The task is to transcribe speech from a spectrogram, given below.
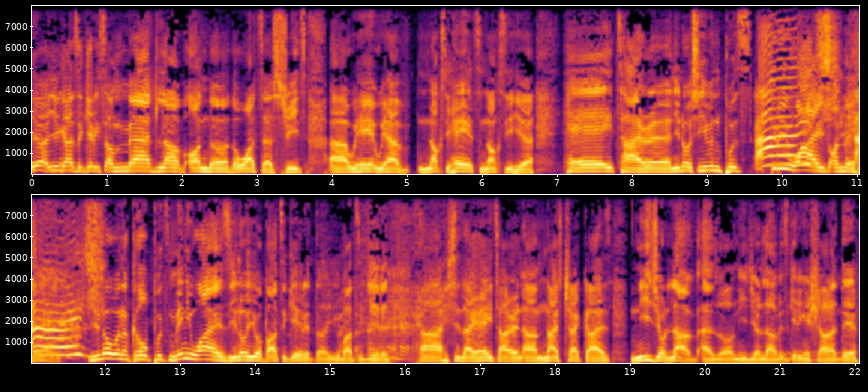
yeah, you guys are getting some mad love on the, the WhatsApp streets. Uh, we, we have Noxie. Hey, it's Noxie here. Hey, Tyron. You know, she even puts three Y's on the head. You know when a girl puts many Y's, you know you're about to get it though. You're about to get it. Uh, she's like, hey Tyron, um, nice track guys. Need your love as well. Need your love is getting a shout out there.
